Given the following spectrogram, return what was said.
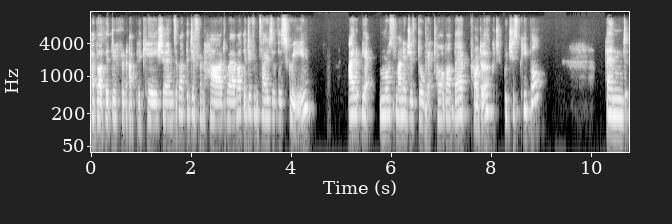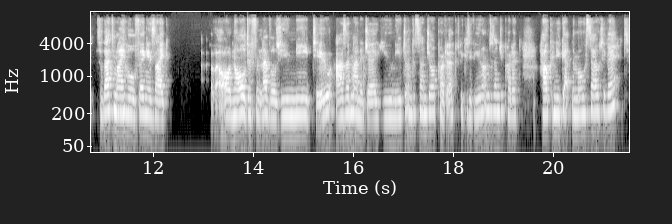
about the different applications, about the different hardware, about the different size of the screen. I yet, most managers don't get taught about their product, which is people. And so that's my whole thing is like on all different levels, you need to, as a manager, you need to understand your product because if you don't understand your product, how can you get the most out of it?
